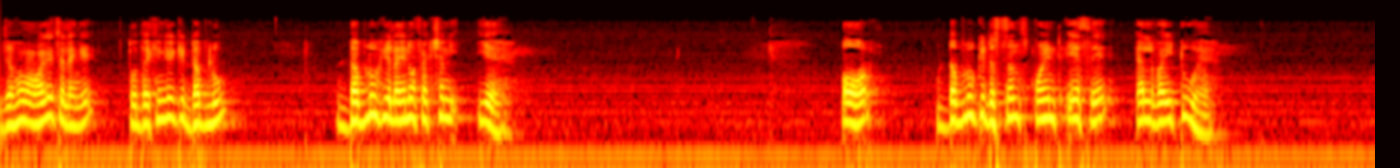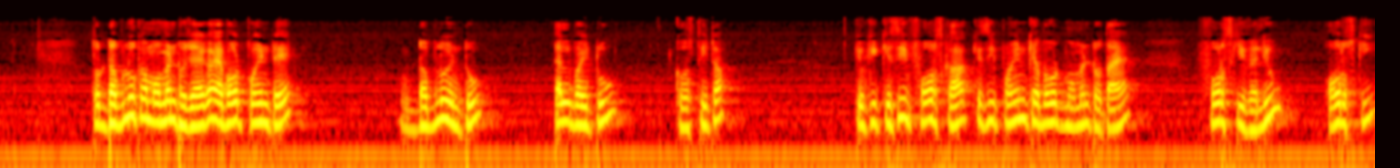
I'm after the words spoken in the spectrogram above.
जब हम आगे चलेंगे तो देखेंगे कि डब्लू डब्लू की लाइन ऑफ़ एक्शन ये है। और डब्लू की डिस्टेंस पॉइंट ए से एल बाई टू है। तो डब्लू का मोमेंट हो जाएगा about point A W into L by two cos theta क्योंकि किसी फोर्स का किसी पॉइंट के अबाउट मोमेंट होता है फोर्स की वैल्यू और उसकी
